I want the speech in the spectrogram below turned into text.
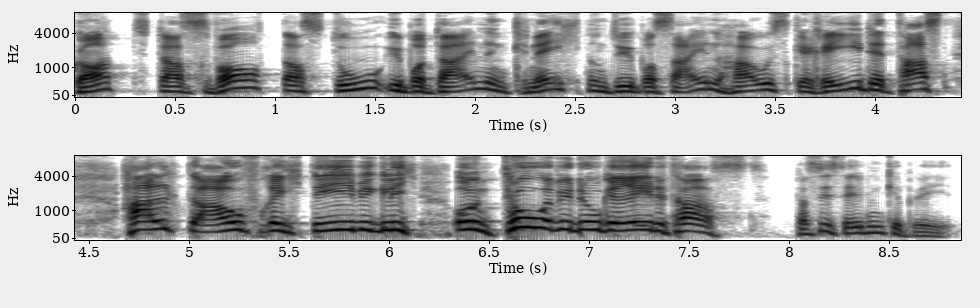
Gott, das Wort, das du über deinen Knecht und über sein Haus geredet hast, halte aufrecht ewiglich und tue, wie du geredet hast. Das ist eben Gebet.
